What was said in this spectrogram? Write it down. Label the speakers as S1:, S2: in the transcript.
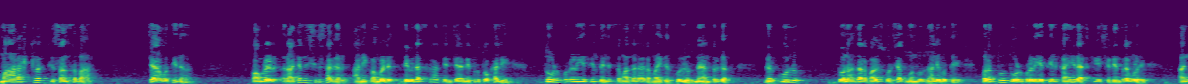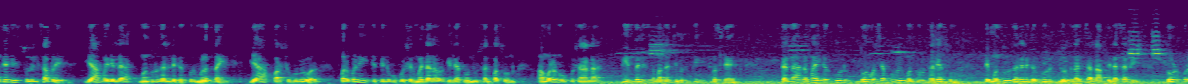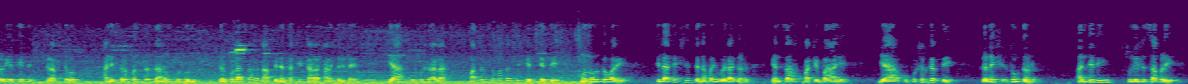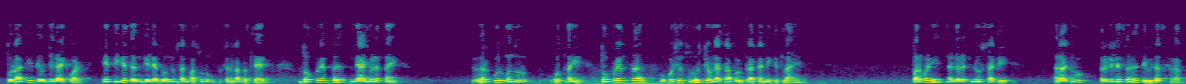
S1: महाराष्ट्र किसान सभाच्या वतीनं कॉम्रेड राजन क्षीरसागर आणि कॉम्रेड देविदास खरात यांच्या नेतृत्वाखाली जोडपरळी येथील दलित समाजाला रमाई घरकुल योजनेअंतर्गत घरकुल दोन हजार बावीस वर्षात मंजूर झाले होते. परंतु जोडपरळी येथील काही राजकीय षडयंत्रामुळे अंजली सुनील साबळे या महिलेला मंजूर झालेले घरकुल मिळत नाही. या पार्श्वभूमीवर परभणी येथील उपोषण मैदानावर गेल्या दोन दिवसांपासून अमरण उपोषणाला तीन दलित समाजाची व्यक्ती बसले आहेत. त्यांना रमाई घरकुल दोन वर्षापूर्वी मंजूर झाले असून ते मंजूर झालेले घरकुल योजनांचा लाभ देण्यासाठी जोड येथील ग्रामसेवक आणि सरपंच जाणून बुजून घरकुलाचा लाभ देण्यासाठी टाळाटाळ करीत आहेत. या उपोषणाला मातृ समाजाचे ज्येष्ठ नेते मनोहर गवारे जिल्हाध्यक्ष जनाबाई वैरागड यांचा पाठिंबा आहे. या उपोषणकर्ते गणेश जोगदंड अंजली सुनील साबळे तोलाजी देवजी गायकवाड हे तिघे जण गेल्या दोन दिवसांपासून उपोषणाला बसले आहेत. जोपर्यंत न्याय मिळत नाही घरकुल मंजूर होत नाही तोपर्यंत उपोषण सुरूच ठेवण्याचा पवित्रा त्यांनी घेतला आहे. परभणी नगर न्यूजसाठी राजू कर्डिलेसह देविदास खरात.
